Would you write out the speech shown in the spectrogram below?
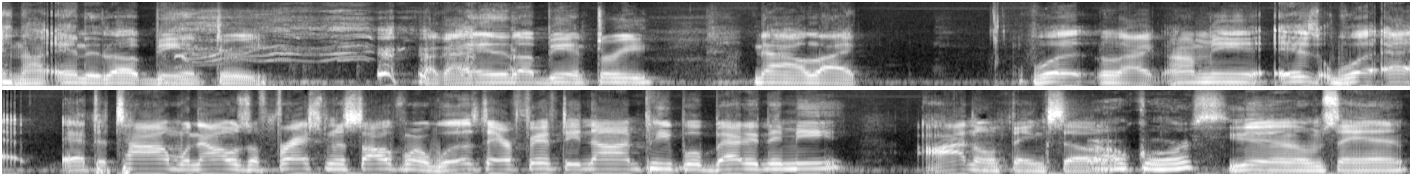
and I ended up being three. like I ended up being three. Now, like what? Like I mean, is what at, at the time when I was a freshman sophomore, was there fifty nine people better than me? I don't think so. of course. You know what I'm saying?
